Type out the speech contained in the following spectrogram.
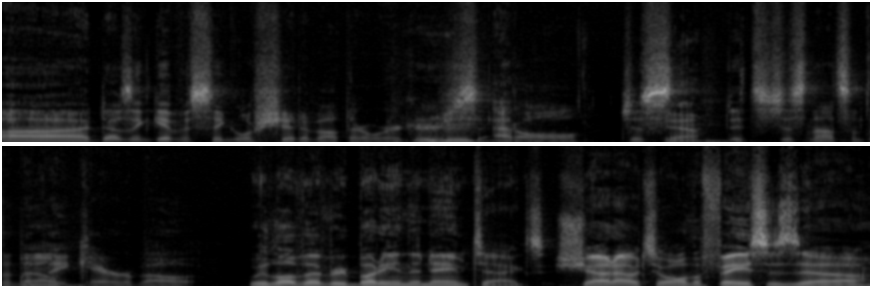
uh, doesn't give a single shit about their workers at all. Just Mm-hmm. Yeah. it's just not something that Well, they care about. We love everybody in the name tags. Shout out to all the faces uh,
